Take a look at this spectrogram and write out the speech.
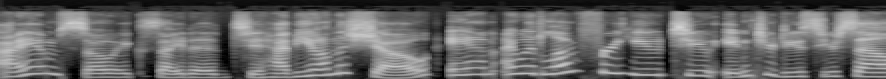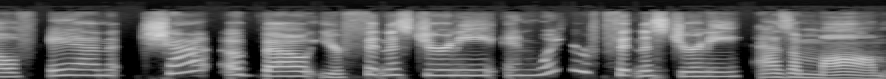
I am so excited to have you on the show show. And I would love for you to introduce yourself and chat about your fitness journey and what your fitness journey as a mom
